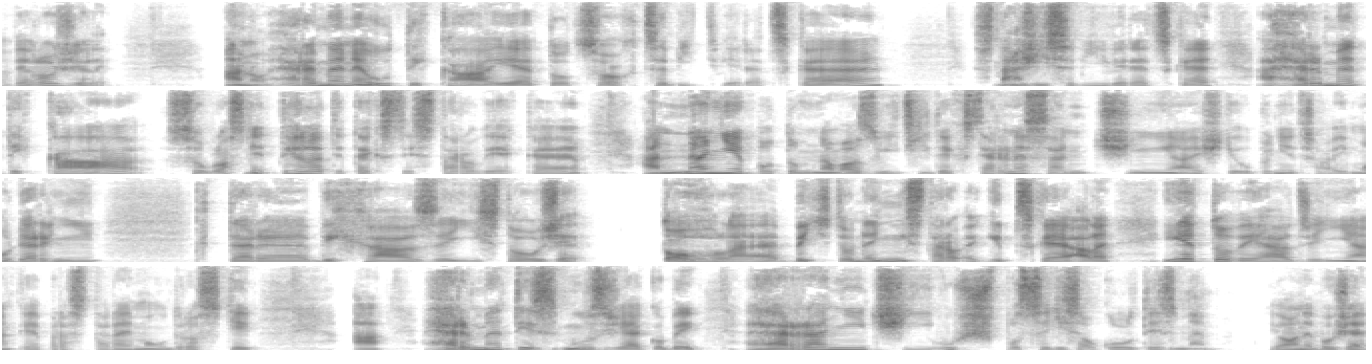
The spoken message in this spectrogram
vyložili. Ano, hermeneutika je to, co chce být vědecké, snaží se být vědecké a hermetika jsou vlastně tyhle ty texty starověké a na ně potom navazující texty renesanční a ještě úplně třeba i moderní, které vycházejí z toho, že tohle, byť to není staroegyptské, ale je to vyjádření nějaké prastaré moudrosti a hermetismus, že jakoby hraničí už v podstatě s okultismem, jo? nebo že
